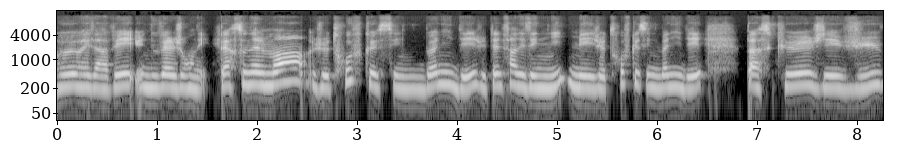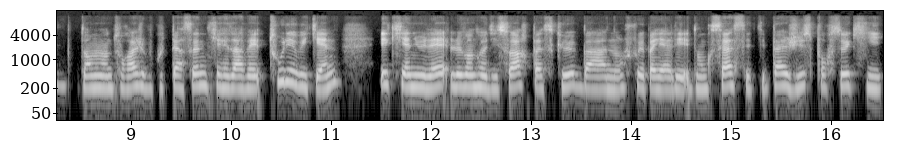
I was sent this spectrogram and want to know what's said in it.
réserver une nouvelle journée. Personnellement, je trouve que c'est une bonne idée. Je vais peut-être faire des ennemis, mais je trouve que c'est une bonne idée parce que j'ai vu dans mon entourage beaucoup de personnes qui réservaient tous les week-ends et qui annulaient le vendredi soir parce que bah non, je pouvais pas y aller. Donc ça, c'était pas juste pour ceux qui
